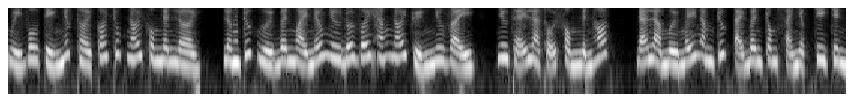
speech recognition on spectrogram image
Ngụy Vô Tiện nhất thời có chút nói không nên lời, lần trước người bên ngoài nếu như đối với hắn nói chuyện như vậy, như thể là thổi phòng nịnh hót, đã là mười mấy năm trước tại bên trong xã nhật chi chinh,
